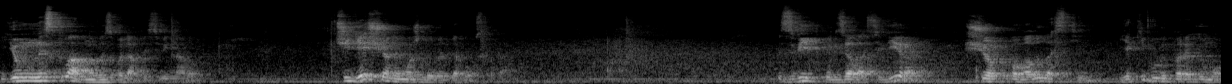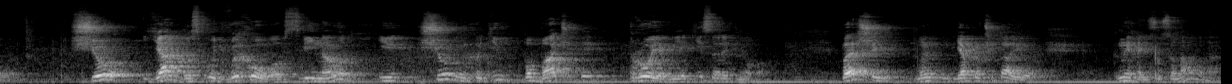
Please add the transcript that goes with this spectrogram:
Йому не складно визволяти свій народ. Чи є що неможливе для Господа? Звідки взялась віра, що повалила стіни? Які були передумови? Що, як Господь виховував свій народ і що він хотів побачити прояви, які серед нього? Перший, ми, я прочитаю книга Ісуса Навина.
